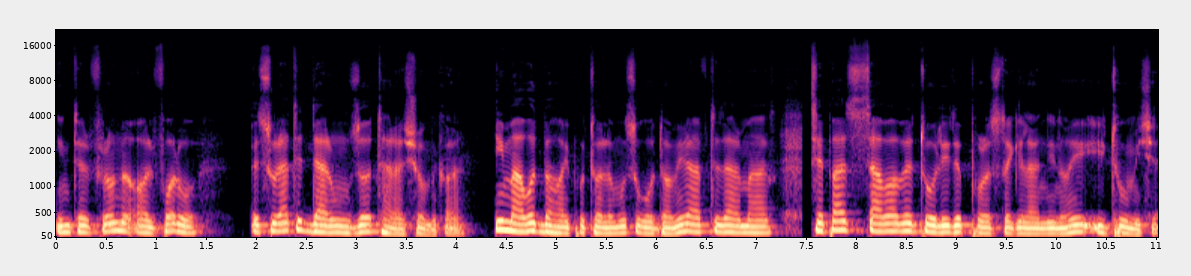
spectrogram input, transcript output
اینترفرون آلفا رو به صورت درونزا ترشح می‌کنن. این مواد به هایپوتالاموس و قدامی رفته در مغز. سپس سبب تولید پروستاگلندین های ایتو میشه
